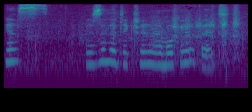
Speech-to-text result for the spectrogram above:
Yes, there's an addiction I'm okay with it.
